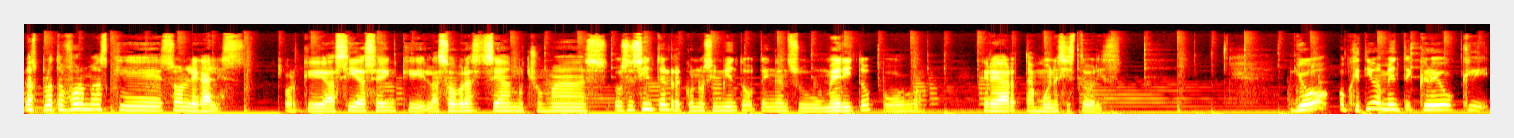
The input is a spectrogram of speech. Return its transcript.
las plataformas que son legales porque así hacen que las obras sean mucho más o se siente el reconocimiento o tengan su mérito por crear tan buenas historias. Yo objetivamente creo que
